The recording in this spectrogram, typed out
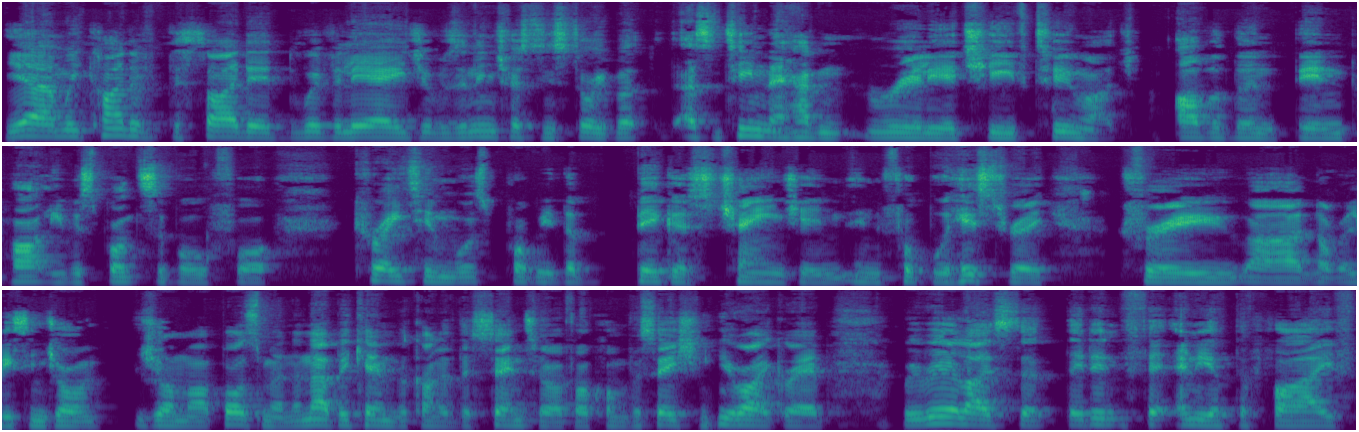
Yeah, and we kind of decided with Liège, it was an interesting story, but as a team, they hadn't really achieved too much other than being partly responsible for creating what's probably the biggest change in, in football history through uh, not releasing John, Jean-Marc Bosman. And that became the kind of the center of our conversation. You're right, Graham. We realized that they didn't fit any of the five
